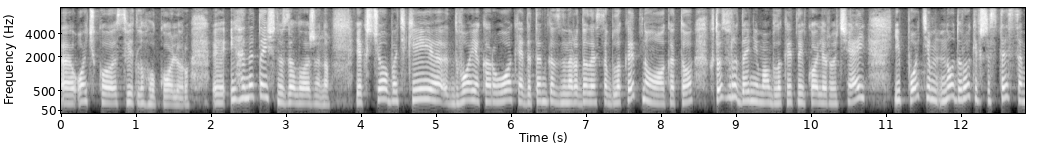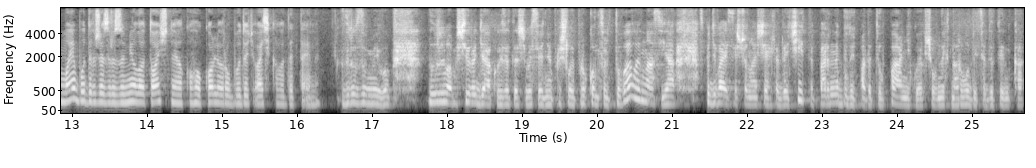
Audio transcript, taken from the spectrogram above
е, очко світлого кольору. Е, І генетично заложено. Якщо батьки двоє караоке, дитинка народилася блакитного ока, то хтось в родині мав блакитний колір очей, і потім ну, до років 6-7 буде вже зрозуміло точно, якого кольору будуть очка у дитини. Зрозуміло. Дуже вам щиро дякую за те, що ви сьогодні прийшли, проконсультували нас. Я сподіваюся, що наші глядачі тепер не будуть падати в паніку, якщо в них народиться дитинка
